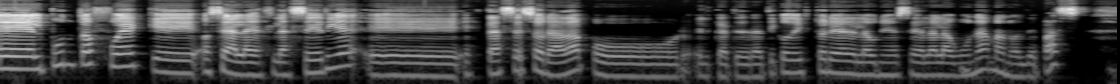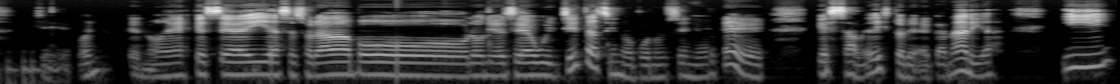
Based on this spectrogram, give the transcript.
El punto fue que, o sea, la, serie eh, está asesorada por el catedrático de Historia de la Universidad de La Laguna, Manuel de Paz, que, bueno, que no es que sea ahí asesorada por la Universidad de Wichita, sino por un señor que, que sabe de Historia de Canarias. Y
